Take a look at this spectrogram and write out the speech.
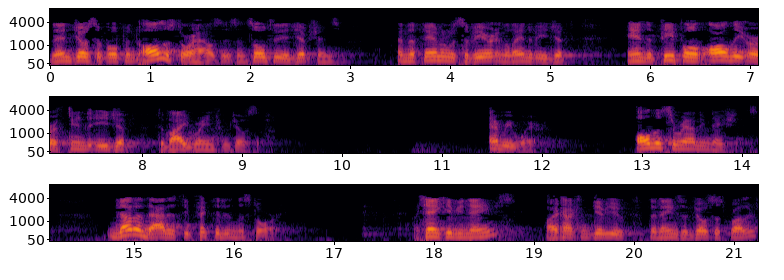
Then Joseph opened all the storehouses and sold to the Egyptians, and the famine was severe in the land of Egypt, and the people of all the earth came to Egypt to buy grain from Joseph. Everywhere. All the surrounding nations. None of that is depicted in the story. I can't give you names, like I can give you the names of Joseph's brothers.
